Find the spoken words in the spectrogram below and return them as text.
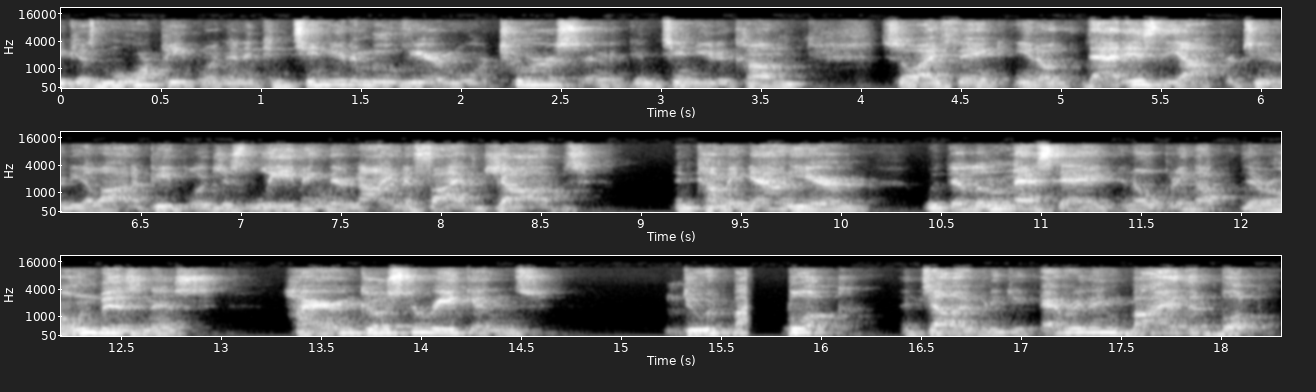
because more people are going to continue to move here, more tourists are going to continue to come. So I think, you know, that is the opportunity. A lot of people are just leaving their nine to five jobs and coming down here with their little nest egg and opening up their own business, hiring Costa Ricans, do it by book. I tell everybody, do everything by the book.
